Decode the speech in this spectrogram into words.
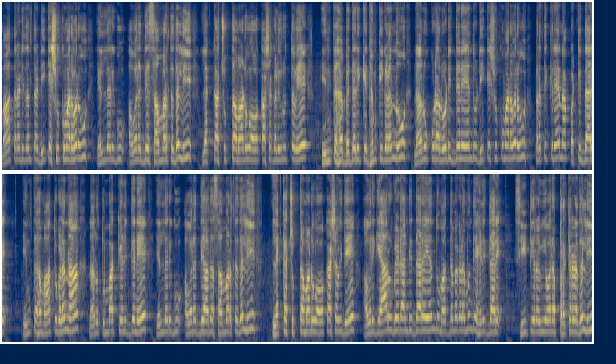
ಮಾತನಾಡಿದಂತ ಡಿ ಕೆ ಶಿವಕುಮಾರ್ ಅವರು, ಎಲ್ಲರಿಗೂ ಅವರದ್ದೇ ಸಾಮರ್ಥ್ಯದಲ್ಲಿ ಲೆಕ್ಕ ಚುಕ್ತ ಮಾಡುವ ಅವಕಾಶಗಳಿರುತ್ತವೆ. ಇಂತಹ ಬೆದರಿಕೆ ಧಮಕಿಗಳನ್ನು ನಾನು ಕೂಡ ನೋಡಿದ್ದೇನೆ ಎಂದು ಡಿ ಕೆ ಶಿವಕುಮಾರ್ ಅವರು ಪ್ರತಿಕ್ರಿಯೆಯನ್ನು ಕೊಟ್ಟಿದ್ದಾರೆ. ಇಂತಹ ಮಾತುಗಳನ್ನು ನಾನು ತುಂಬ ಕೇಳಿದ್ದೇನೆ. ಎಲ್ಲರಿಗೂ ಅವರದ್ದೇ ಆದ ಸಾಮರ್ಥ್ಯದಲ್ಲಿ ಲೆಕ್ಕ ಚುಕ್ತ ಮಾಡುವ ಅವಕಾಶವಿದೆ. ಅವರಿಗೆ ಯಾರು ಬೇಡ ಅಂದಿದ್ದಾರೆ ಎಂದು ಮಾಧ್ಯಮಗಳ ಮುಂದೆ ಹೇಳಿದ್ದಾರೆ. ಸಿ ಟಿ ರವಿಯವರ ಪ್ರಕರಣದಲ್ಲಿ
